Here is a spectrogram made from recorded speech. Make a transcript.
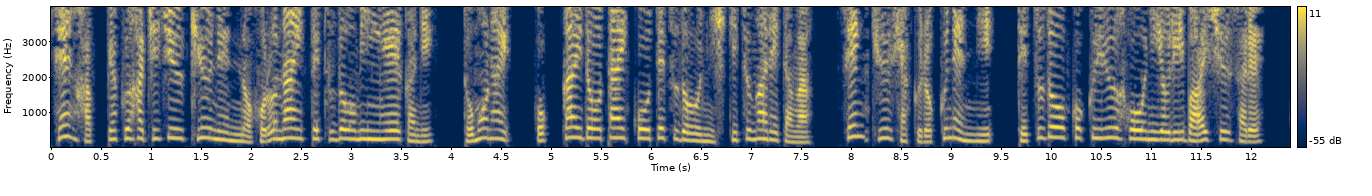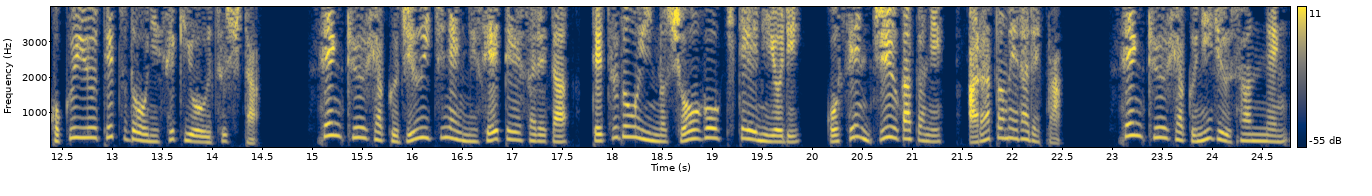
1889年のホロナイ鉄道民営化に伴い北海道対抗鉄道に引き継がれたが、1906年に鉄道国有法により買収され、国有鉄道に席を移した。1911年に制定された鉄道員の称号規定により5010型に改められた。1923年、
